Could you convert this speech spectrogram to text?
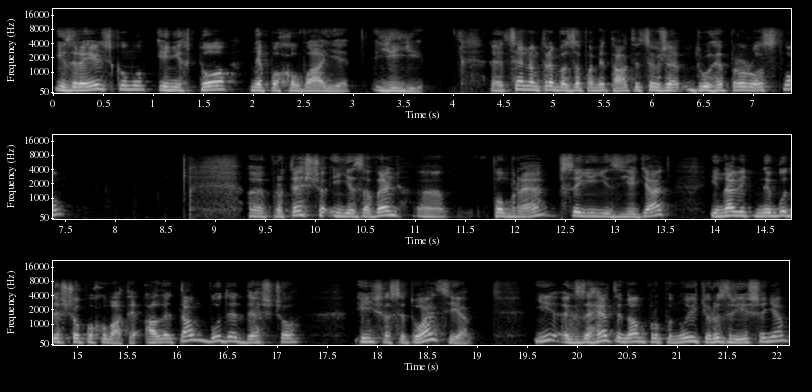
ізраїльському, і ніхто не поховає її. Е, Це нам треба запам'ятати, це вже друге пророцтво е, про те, що Єзавель е, помре, пси її з'їдять, і навіть не буде що поховати. Але там буде дещо інша ситуація, і екзегети нам пропонують розрішення,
